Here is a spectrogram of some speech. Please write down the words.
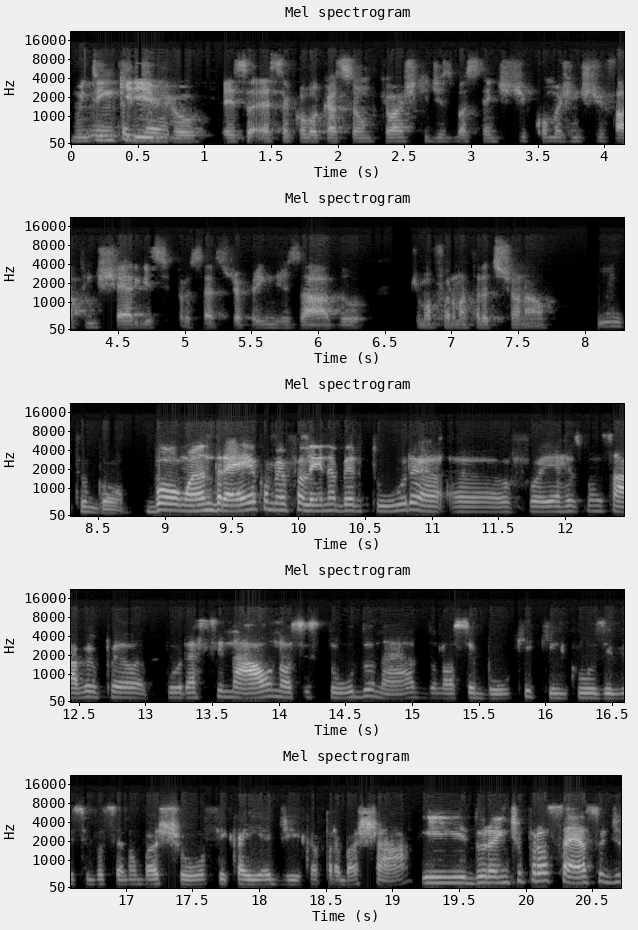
muito incrível essa, essa colocação, porque eu acho que diz bastante de como a gente de fato enxerga esse processo de aprendizado de uma forma tradicional. Muito bom. Bom, a Andrea, como eu falei na abertura, uh, foi a responsável por assinar o nosso estudo, né, do nosso e-book, que inclusive se você não baixou, fica aí a dica para baixar. E durante o processo de,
